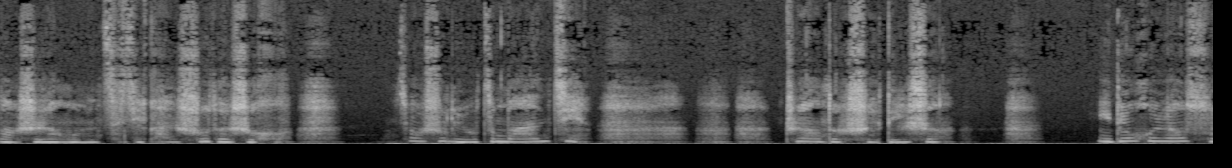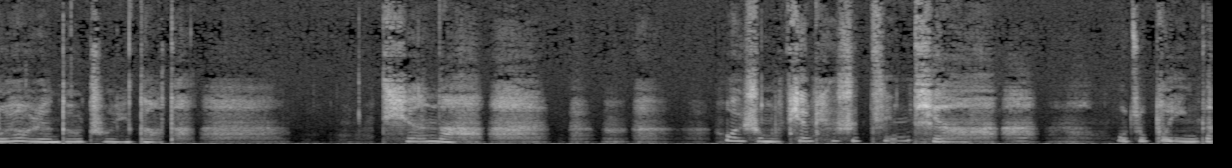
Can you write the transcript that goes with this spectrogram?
老师让我们自己看书的时候，教室里又这么安静，这样的水滴声。一定会让所有人都注意到的。天哪！为什么偏偏是今天啊？我就不应该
